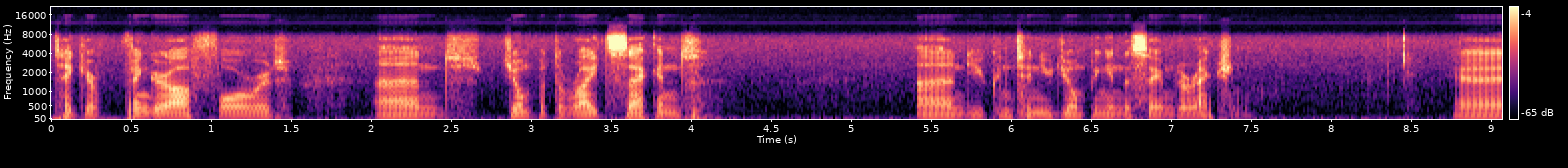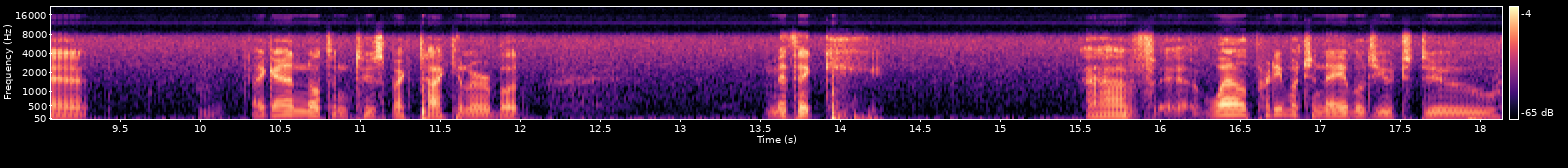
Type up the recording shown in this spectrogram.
take your finger off forward, and jump at the right second, and you continue jumping in the same direction. Uh, again, nothing too spectacular, but Mythic have, uh, well, pretty much enabled you to do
